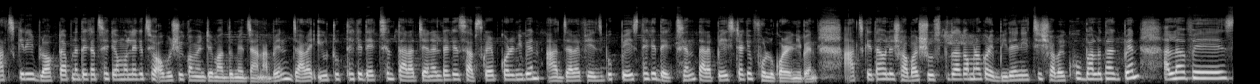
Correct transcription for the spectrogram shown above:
আজকের এই ব্লগটা আপনাদের কাছে কেমন লেগেছে, অবশ্যই কমেন্টের মাধ্যমে জানাবেন। যারা ইউটিউব থেকে দেখছেন, তারা চ্যানেলটাকে সাবস্ক্রাইব করে নেবেন। আর যারা ফেসবুক পেজ থেকে দেখছেন, তারা পেজটাকে ফলো করে নেবেন। আজকে তাহলে সবার সুস্থতা কামনা করে বিদায় নিচ্ছি। সবাই খুব ভালো থাকবেন। আল্লাহ হাফেজ।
